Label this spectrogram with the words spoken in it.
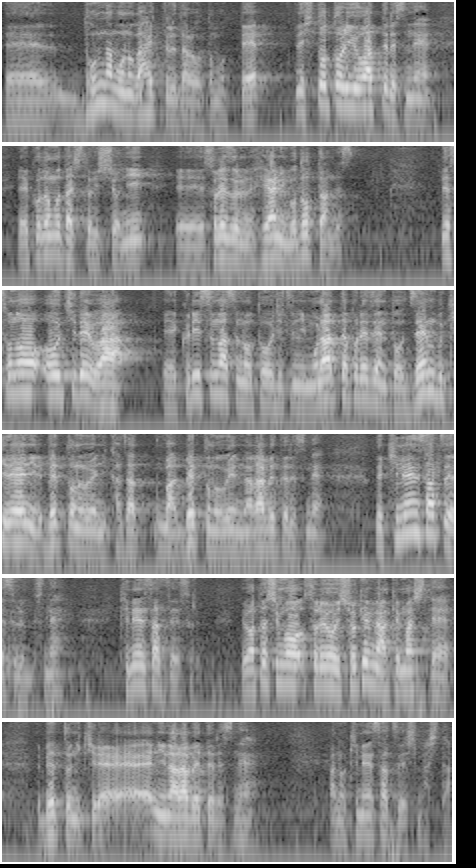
えー、どんなものが入ってるだろうと思ってで一通り終わってですね子供たちと一緒に、えー、それぞれの部屋に戻ったんです。でそのお家ではクリスマスの当日にもらったプレゼントを全部きれいにベッドの上に飾、まあ、ベッドの上に並べてですね。で記念撮影するんですね。記念撮影する。で私もそれを一生懸命開けましてベッドにきれいに並べてですねあの記念撮影しました。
